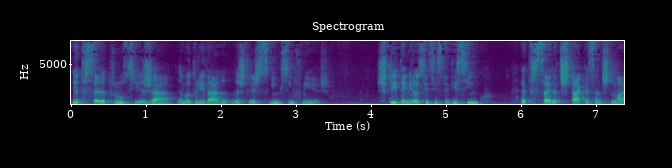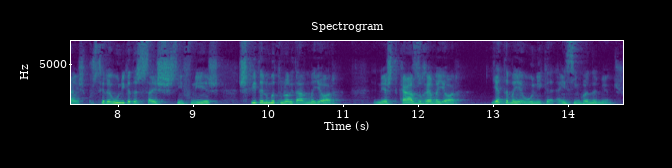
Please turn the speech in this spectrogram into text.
e a terceira pronuncia já a maturidade das três seguintes sinfonias. Escrita em 1875, a terceira destaca-se antes de mais por ser a única das seis sinfonias escrita numa tonalidade maior, neste caso Ré maior, e é também a única em cinco andamentos.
